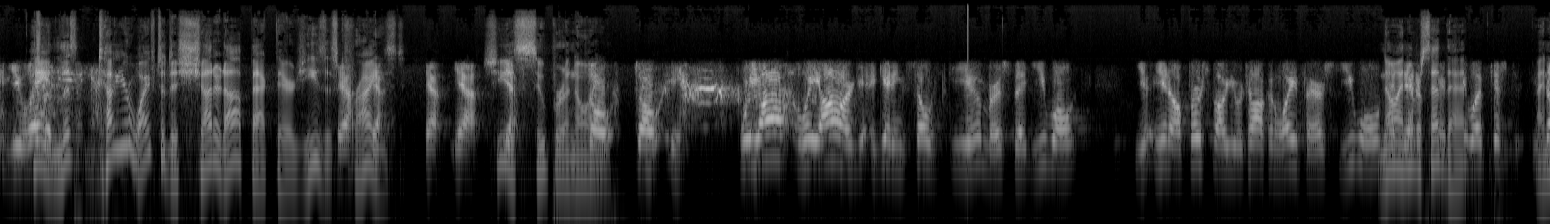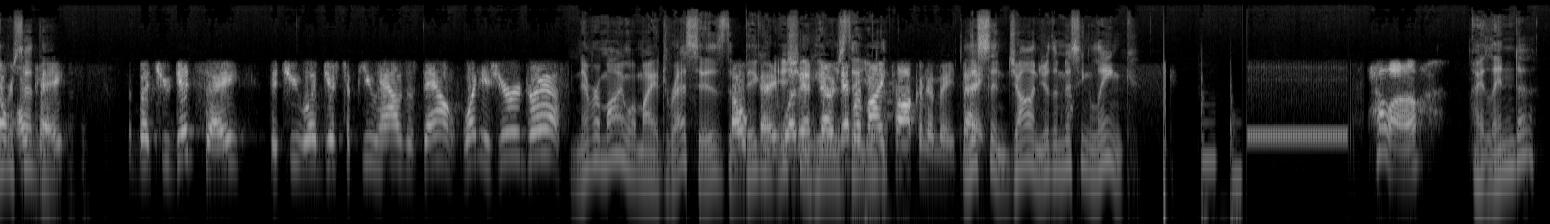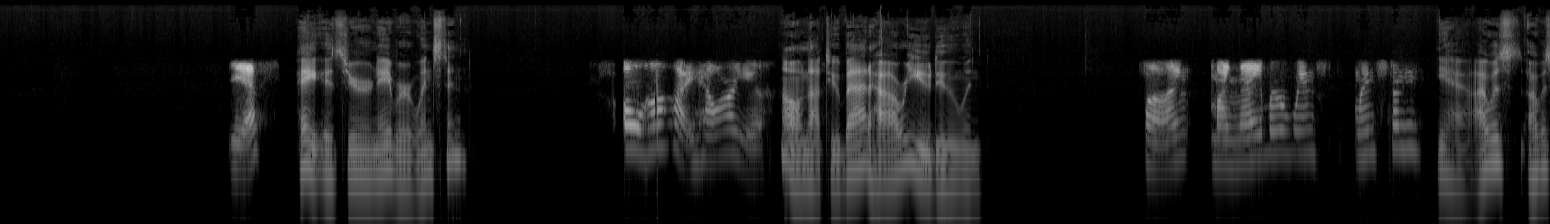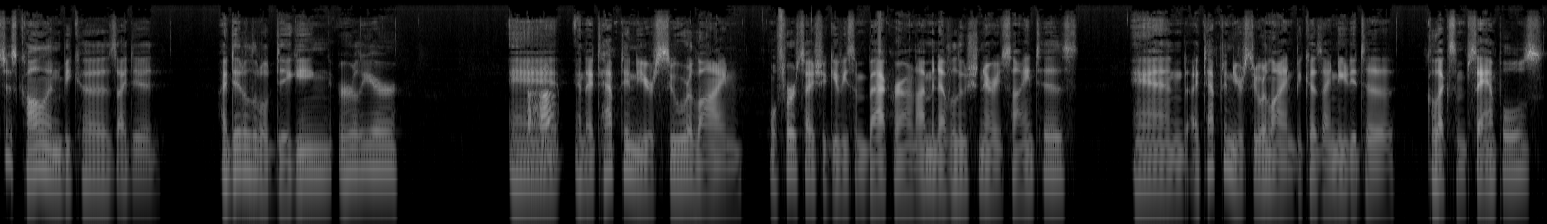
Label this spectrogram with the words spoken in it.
idiot? You live hey, listen, tell your wife to just shut it up back there. Jesus Yeah, yeah. Christ. Yeah, yeah. She yeah. is super annoying. So, so we all we all are getting so humorous that you won't. You, you know, first of all, you were talking Wayfarers. You won't. No, I never said that. You live just. I no, never said okay. But you did say that you live just a few houses down. What is your address? Never mind what my address is. The okay, bigger well issue then, here no, is never that you're mind the- talking to me. Thanks. Listen, John, you're the missing link. Hello. Hi, Linda. Yes. Hey, it's your neighbor Winston. Oh, hi. How are you? Oh, not too bad. How are you doing? Fine. My neighbor, Winston? Yeah, I was I was just calling because I did I did a little digging earlier and Uh-huh. and I tapped into your sewer line. Well, first I should give you some background. I'm an evolutionary scientist and I tapped into your sewer line because I needed to collect some samples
